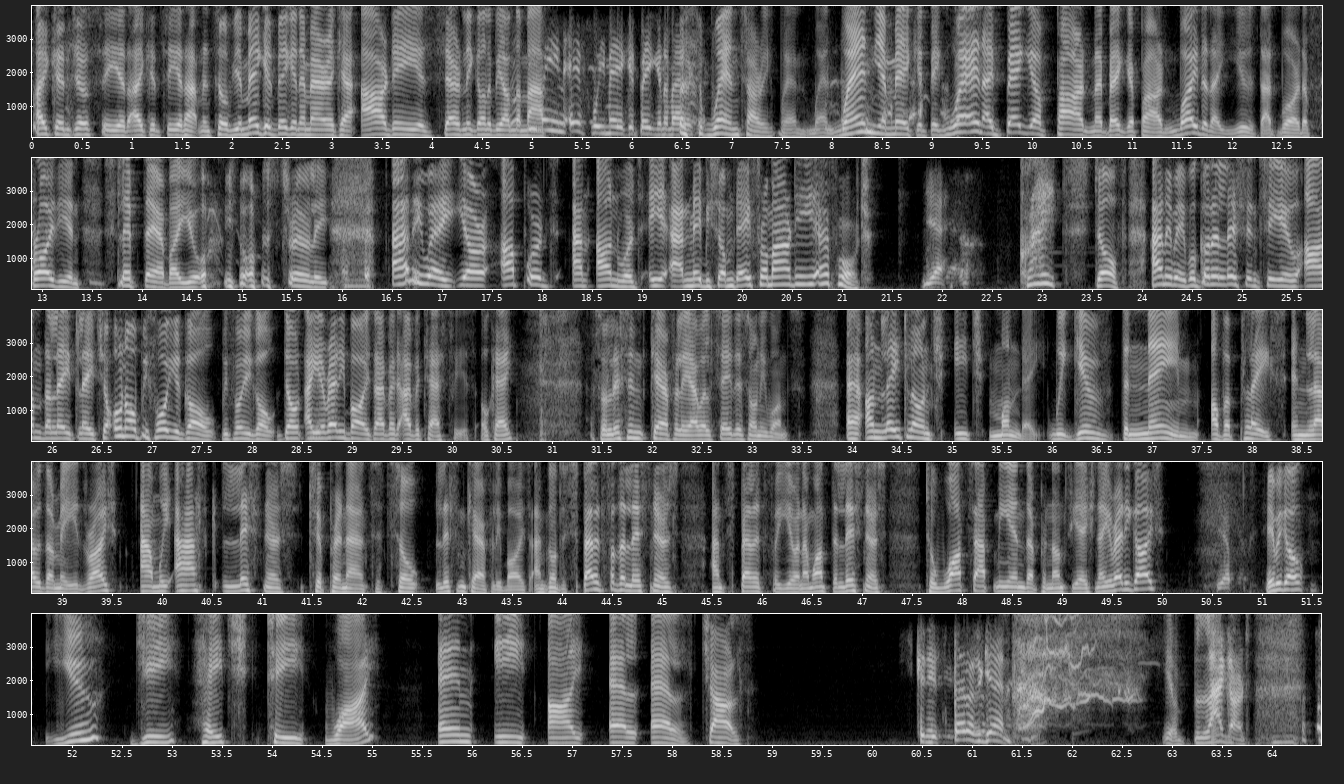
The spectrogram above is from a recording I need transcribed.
I can just see it. I can see it happening. So if you make it big in America, Ardee is certainly going to be on the map. do you mean if we make it big in America? When, sorry, when, when, when you make it big. When, I beg your pardon, I beg your pardon. Why did I use that word? A Freudian slip there by you, yours truly. Anyway, you're upwards and onwards, eh, and maybe someday from Ardee Airport. yeah. Great stuff. Anyway, we're going to listen to you on the Late Late Show. Oh no, before you go, before you go, don't. Are you ready, boys? I have a, I have a test for you. Okay. So listen carefully. I will say this only once. Uh, on late lunch each Monday, we give the name of a place in Louthermead, right? And we ask listeners to pronounce it. So listen carefully, boys. I'm going to spell it for the listeners and spell it for you. And I want the listeners to WhatsApp me in their pronunciation. Are you ready, guys? Yep. Here we go. U G H T Y N E I L L. Charles. Can you spell it again? You blackguard.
